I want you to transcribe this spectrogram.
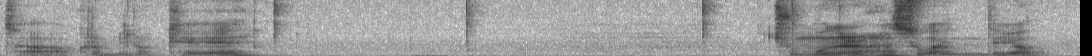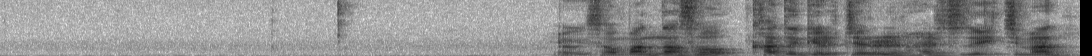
자, 그럼 이렇게 주문을 할 수가 있는데요. 여기서 만나서 카드 결제를 할 수도 있지만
